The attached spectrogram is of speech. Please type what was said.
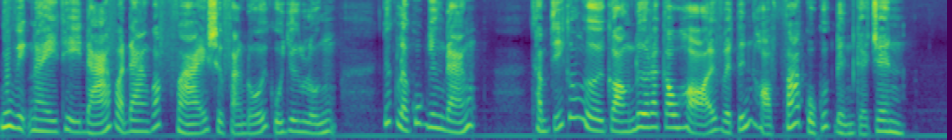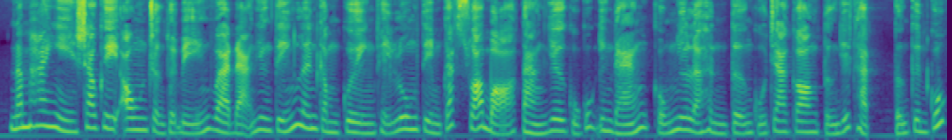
Nhưng việc này thì đã và đang vấp phải sự phản đối của dư luận, nhất là quốc dân đảng. Thậm chí có người còn đưa ra câu hỏi về tính hợp pháp của quyết định kể trên. Năm 2000, sau khi ông Trần Thủy Biển và đảng Dân Tiến lên cầm quyền thì luôn tìm cách xóa bỏ tàn dư của quốc dân đảng cũng như là hình tượng của cha con tượng giới thạch, tượng kinh quốc.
